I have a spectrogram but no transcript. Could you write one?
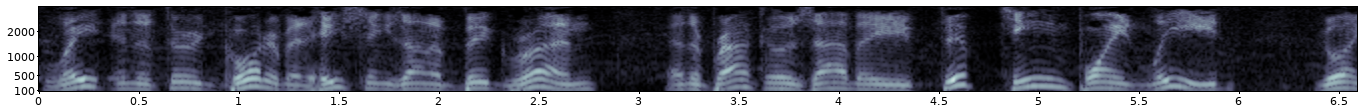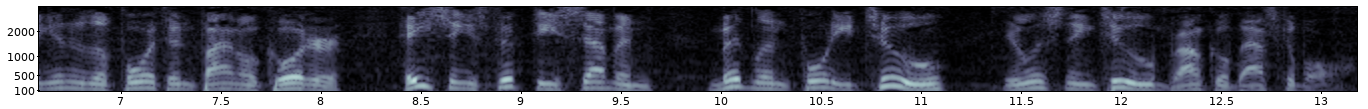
late in the third quarter, but Hastings on a big run and the Broncos have a 15 point lead going into the fourth and final quarter. Hastings 57, Midland 42. You're listening to Bronco Basketball.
